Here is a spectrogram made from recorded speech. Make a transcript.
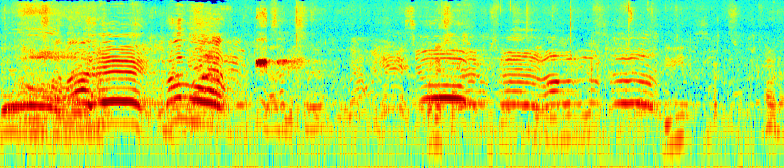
¡Ay, oye! ¡Madre! ¡Vamos! Por eso, vivir ahora.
